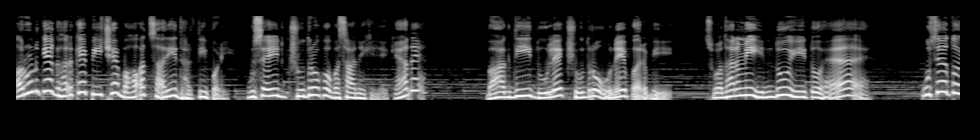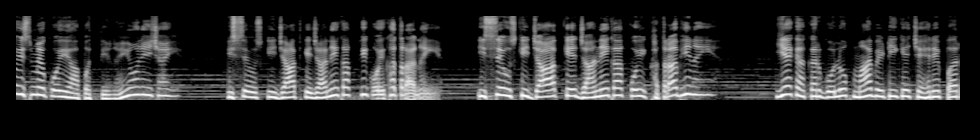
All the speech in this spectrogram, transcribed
और उनके घर के पीछे बहुत सारी धरती पड़ी, उसे इन क्षुद्रों को बसाने के लिए कह दे। भागदी दूल्हे क्षुद्र होने पर भी, स्वधर्मी हिंदू ही तो है। उसे तो इसमें कोई आपत्ति नहीं होनी चाहिए। इससे उसकी जात के जाने का भी कोई खतरा नहीं है। इससे उसकी जात के जाने का कोई खतरा भी नहीं है। यह कहकर गोलोक माँ बेटी के चेहरे पर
